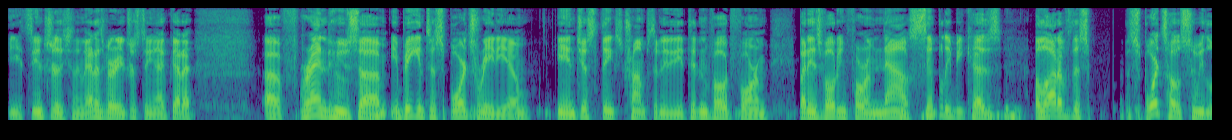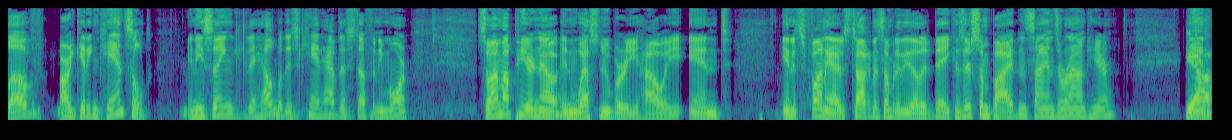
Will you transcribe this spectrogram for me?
It's interesting. That is very interesting. I've got a a friend who's um, big into sports radio and just thinks Trump's an idiot, didn't vote for him, but is voting for him now simply because a lot of the sp- sports hosts who we love are getting canceled. And he's saying, "The hell with this! Can't have this stuff anymore." So I'm up here now in West Newbury, Howie, and and it's funny. I was talking to somebody the other day because there's some Biden signs around here. Yeah.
